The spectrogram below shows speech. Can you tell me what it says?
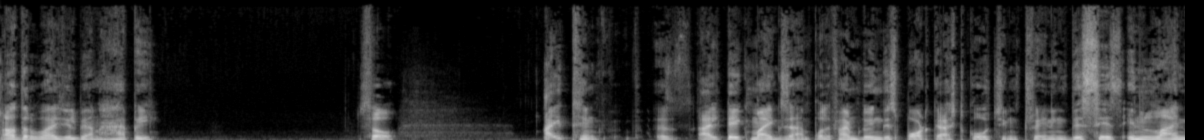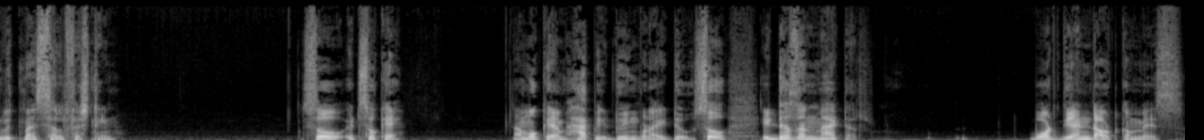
Otherwise, you'll be unhappy. So, I think I'll take my example. If I'm doing this podcast coaching training, this is in line with my self esteem. So, it's okay. I'm okay. I'm happy doing what I do. So, it doesn't matter what the end outcome is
